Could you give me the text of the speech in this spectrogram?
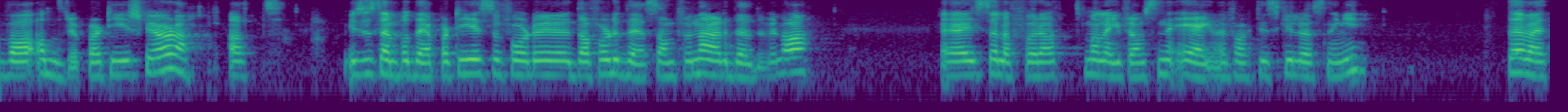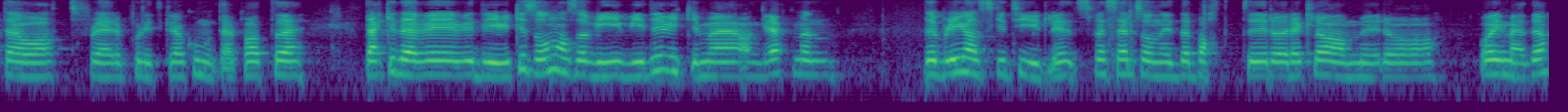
hva andre partier skal gjøre. da. At hvis du stemmer på det partiet, så får du, da får du det samfunnet. Er det det du vil ha? Eh, I stedet for at man legger fram sine egne faktiske løsninger. Det vet jeg òg at flere politikere har kommentert på. at eh, det er ikke det vi, vi driver ikke sånn. altså vi, vi driver ikke med angrep, men det blir ganske tydelig, spesielt sånn i debatter og reklamer og og i media.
